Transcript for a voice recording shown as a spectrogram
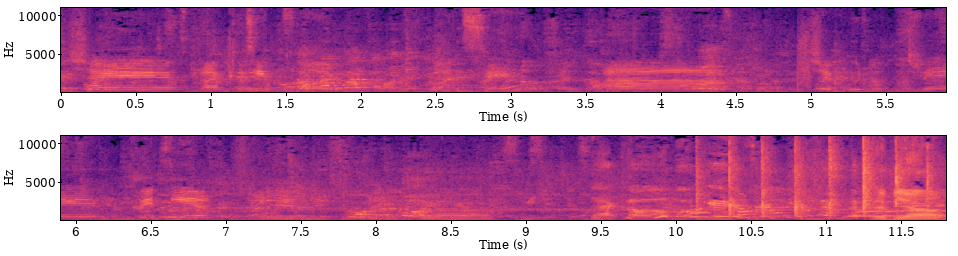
Je pratique mon français. Euh, je voudrais venir D'accord, ok. Très bien.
